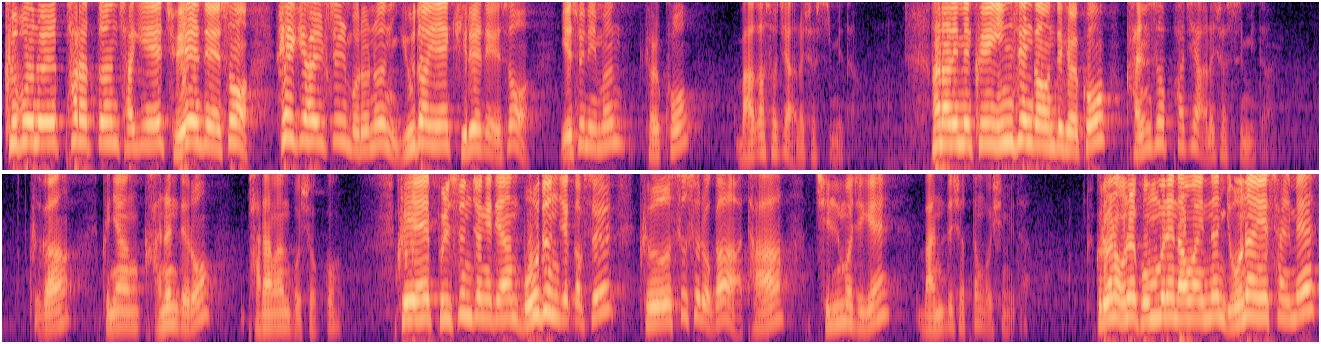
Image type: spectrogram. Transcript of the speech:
그분을 팔았던 자기의 죄에 대해서 회개할 줄 모르는 유다의 길에 대해서 예수님은 결코 막아서지 않으셨습니다. 하나님은 그의 인생 가운데 결코 간섭하지 않으셨습니다. 그가 그냥 가는 대로 바라만 보셨고 그의 불순종에 대한 모든 죄값을 그 스스로가 다 짊어지게 만드셨던 것입니다. 그러나 오늘 본문에 나와 있는 요나의 삶에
